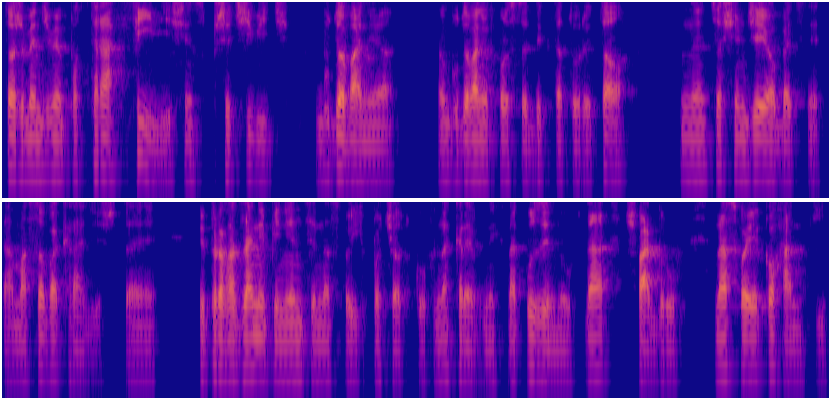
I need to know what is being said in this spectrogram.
To, że będziemy potrafili się sprzeciwić budowaniu budowaniu w Polsce dyktatury. To, co się dzieje obecnie, ta masowa kradzież, te wyprowadzanie pieniędzy na swoich pociotków, na krewnych, na kuzynów, na szwagrów, na swoje kochanki,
